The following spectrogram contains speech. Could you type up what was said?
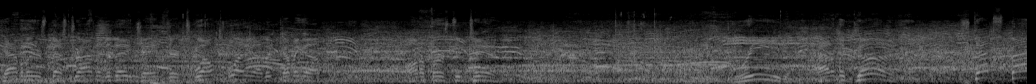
Cavaliers' best drive of the day, James. Their 12th play of it coming up on a first and 10. Reed out of the gun. Steps back,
